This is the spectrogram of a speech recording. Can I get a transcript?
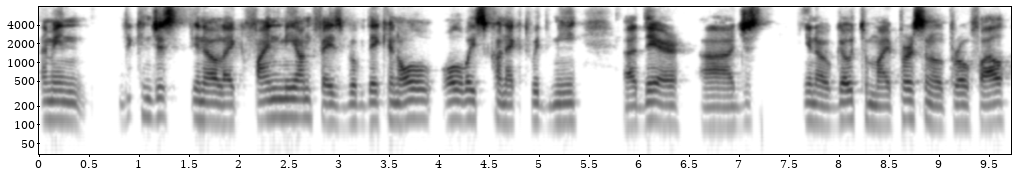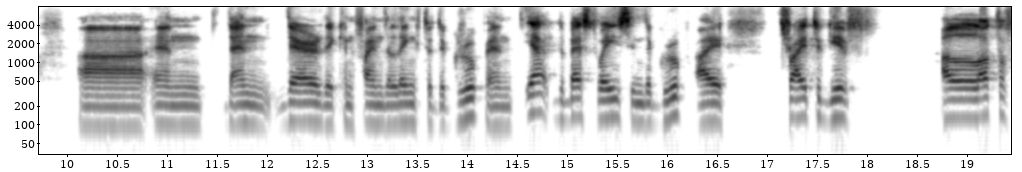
I mean, they can just you know like find me on facebook. They can all always connect with me uh, there. Uh, just you know go to my personal profile uh, and then there they can find the link to the group. And yeah the best ways in the group i try to give a lot of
